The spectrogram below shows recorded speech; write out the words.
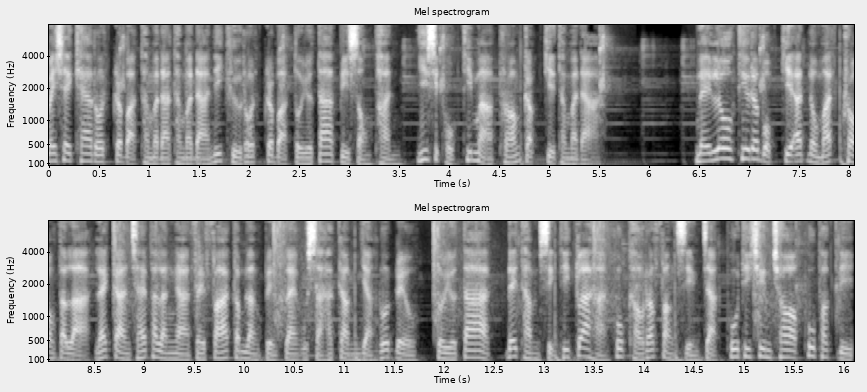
ไม่ใช่แค่รถกระบะธรรมดาธรรมดานี่คือรถกระบะโตโยต้าปี 2026 ที่มาพร้อมกับเกียร์ธรรมดา ในโลกที่ระบบเกียร์อัตโนมัติครองตลาด และการใช้พลังงานไฟฟ้ากำลังเปลี่ยนแปลงอุตสาหกรรมอย่างรวดเร็ว โตโยต้าได้ทำสิ่งที่กล้าหาญพวกเขารับฟังเสียงจากผู้ที่ชื่นชอบผู้พักดี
